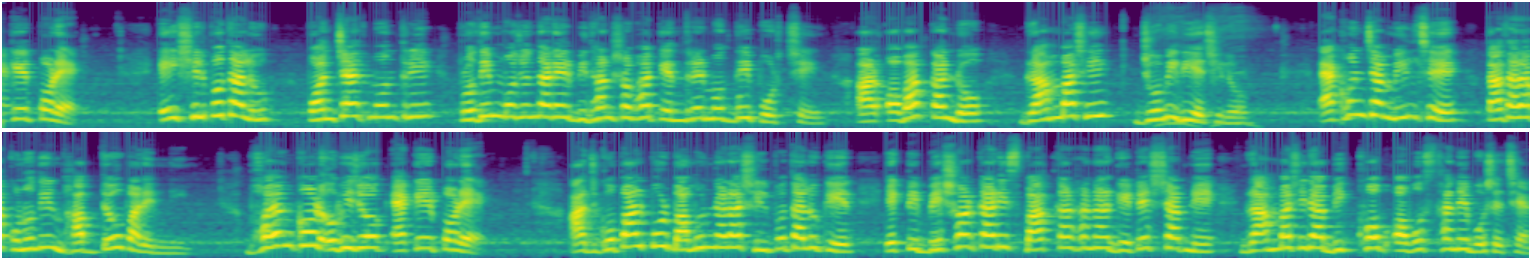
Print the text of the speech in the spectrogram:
একের পর এক। এই শিল্প তালুক পঞ্চায়েত মন্ত্রী প্রদীপ মজুমদারের বিধানসভা কেন্দ্রের মধ্যেই পড়ছে আর অবাক কাণ্ড গ্রামবাসী জমি দিয়েছিল। এখন যা মিলছে তা তারা কোনোদিন ভাবতেও পারেননি। ভয়ঙ্কর অভিযোগ একের পর এক। আজ গোপালপুর বামুননাড়া শিল্প তালুকের একটি বেসরকারি ইস্পাত কারখানার গেটের সামনে গ্রামবাসীরা বিক্ষোভ অবস্থানে বসেছেন।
